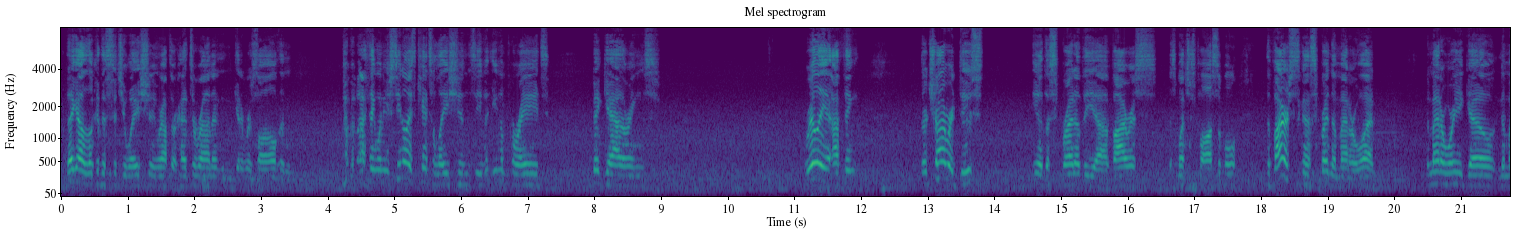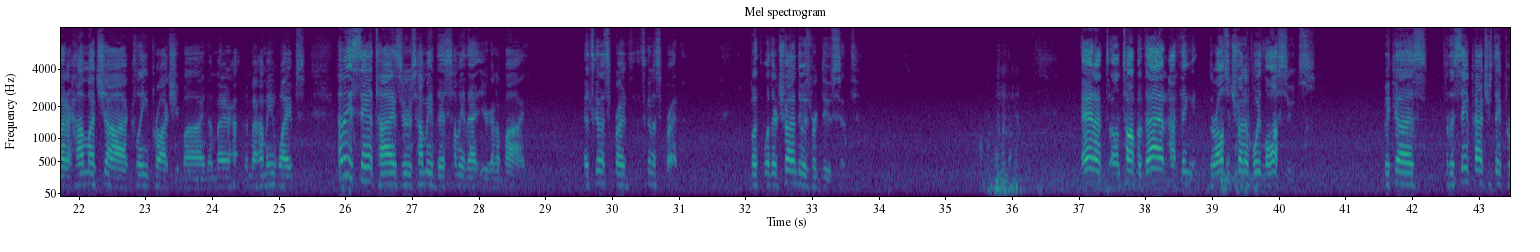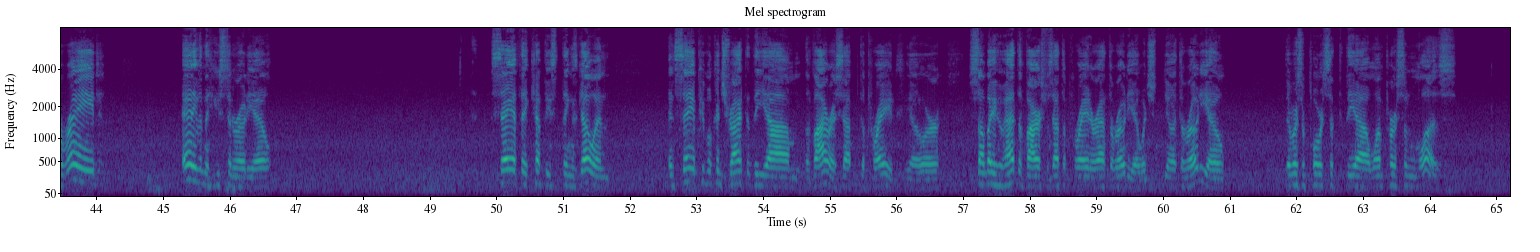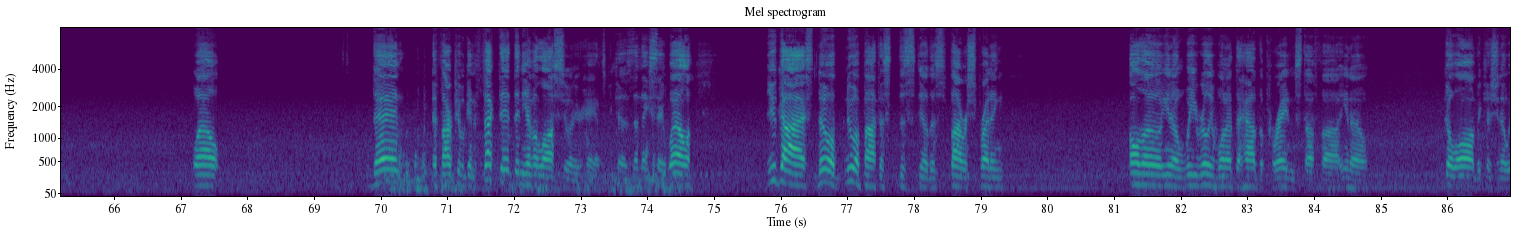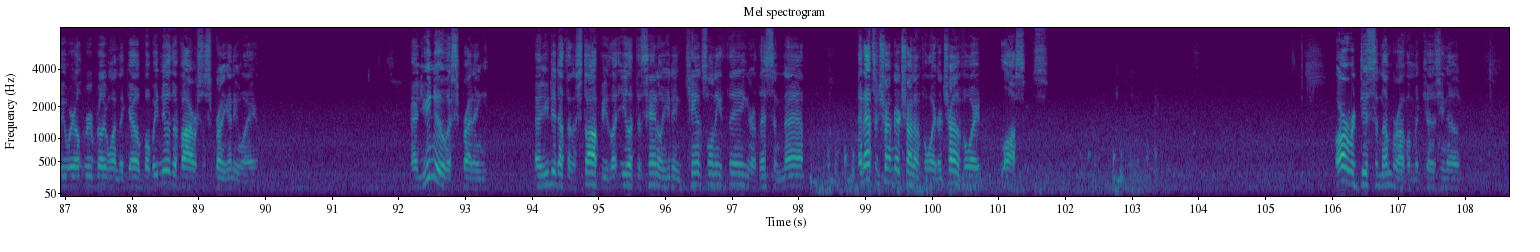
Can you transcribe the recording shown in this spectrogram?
they got to look at the situation and wrap their heads around it and get it resolved. And I think when you've seen all these cancellations, even even parades, big gatherings, really, I think they're trying to reduce, you know, the spread of the uh, virus as much as possible. The virus is going to spread no matter what, no matter where you go, no matter how much uh, clean products you buy, no matter how, no matter how many wipes, how many sanitizers, how many this, how many that you're going to buy. It's going to spread. It's going to spread. But what they're trying to do is reduce it. And on top of that, I think they're also trying to avoid lawsuits. Because for the St. Patrick's Day parade and even the Houston Rodeo, say if they kept these things going, and say if people contracted the um, the virus at the parade, you know, or somebody who had the virus was at the parade or at the rodeo, which, you know, at the rodeo, there was reports that the uh, one person was. Well, then if our people get infected, then you have a lawsuit on your hands because then they say, well, you guys knew knew about this this you know this virus spreading. Although you know we really wanted to have the parade and stuff, uh, you know, go on because you know we were we really wanted to go, but we knew the virus was spreading anyway, and you knew it was spreading, and you did nothing to stop. You let you let this handle. You didn't cancel anything or this and that, and that's what they're trying to avoid. They're trying to avoid lawsuits. Or reduce the number of them because you know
